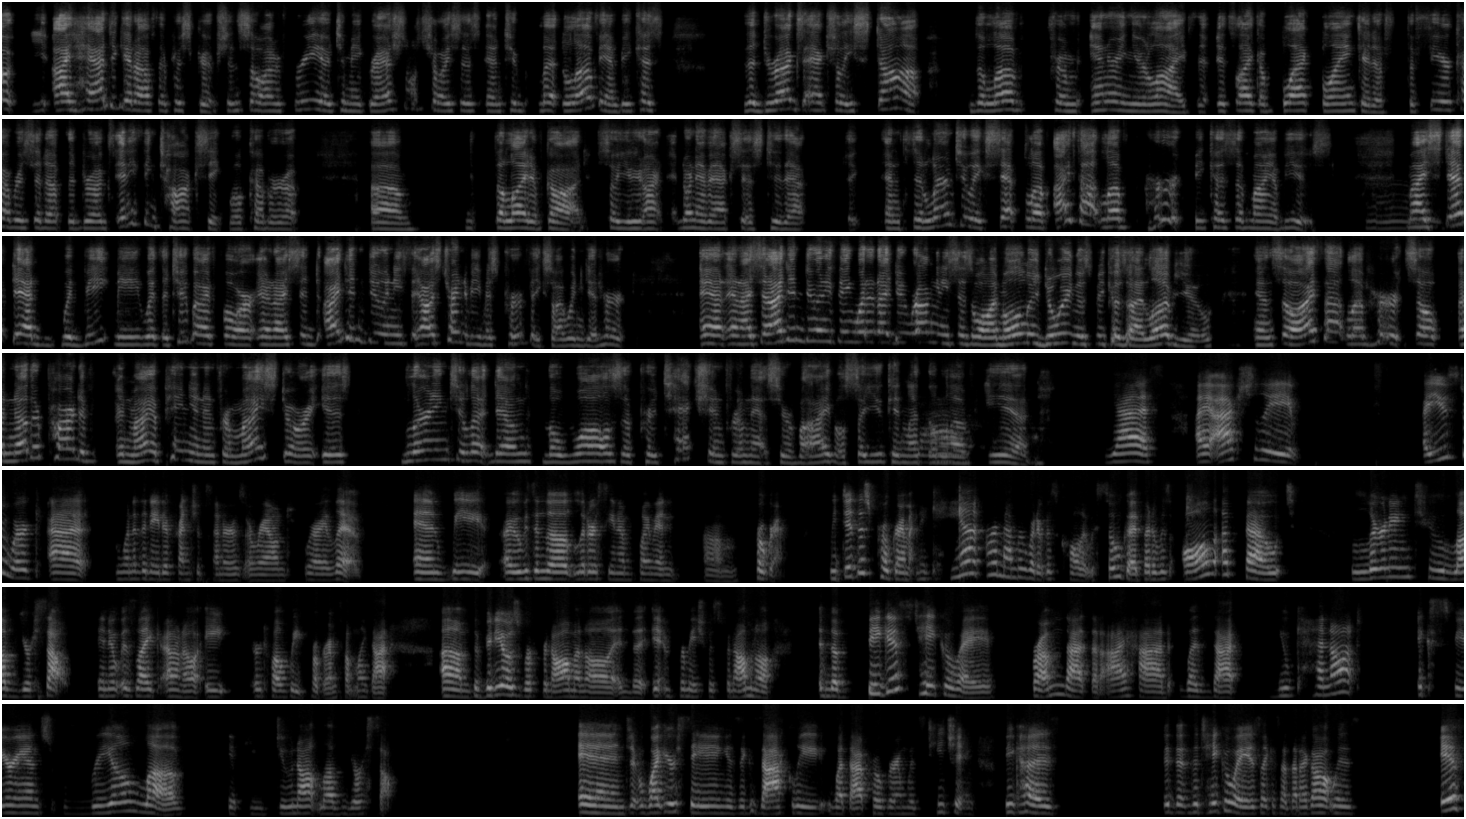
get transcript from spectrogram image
I had to get off the prescription, so I'm free to make rational choices and to let love in because the drugs actually stop the love from entering your life. It's like a black blanket of the fear covers it up, the drugs, anything toxic will cover up um, the light of God. So you aren't, don't have access to that. And to learn to accept love, I thought love hurt because of my abuse. Mm. My stepdad would beat me with a two by four, and I said, I didn't do anything. I was trying to be Miss Perfect so I wouldn't get hurt. And, and I said, I didn't do anything. What did I do wrong? And he says, Well, I'm only doing this because I love you. And so I thought love hurt. So another part of, in my opinion, and from my story, is learning to let down the walls of protection from that survival so you can let the love in. Yes. I actually I used to work at one of the Native Friendship Centers around where I live. And we I was in the literacy and employment um, program. We did this program, and I can't remember what it was called. It was so good, but it was all about learning to love yourself. And it was like, I don't know, eight or 12 week program, something like that. Um, the videos were phenomenal and the information was phenomenal. And the biggest takeaway from that that I had was that you cannot experience real love if you do not love yourself. And what you're saying is exactly what that program was teaching because the, the takeaway is, like I said, that I got was if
